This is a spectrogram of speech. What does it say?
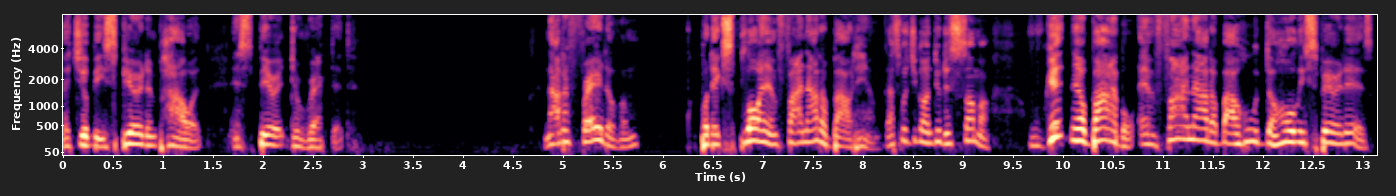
that you'll be spirit empowered and spirit directed. Not afraid of Him, but explore and find out about Him. That's what you're going to do this summer. Get in your Bible and find out about who the Holy Spirit is.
